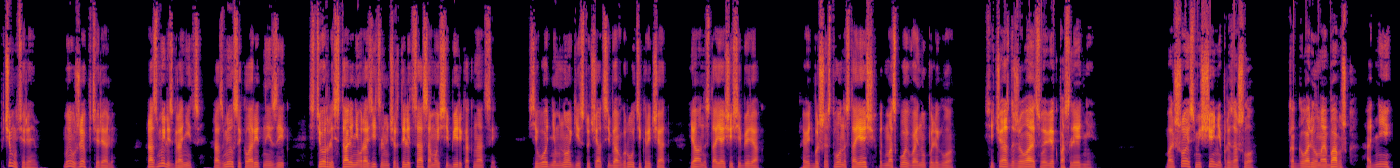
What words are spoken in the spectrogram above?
Почему теряем? Мы уже потеряли. Размылись границы. Размылся колоритный язык, стерлись, стали невыразительными черты лица самой Сибири как нации. Сегодня многие стучат себя в грудь и кричат «Я настоящий сибиряк». А ведь большинство настоящих под Москвой в войну полегло. Сейчас доживает свой век последний. Большое смещение произошло. Как говорила моя бабушка, одни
